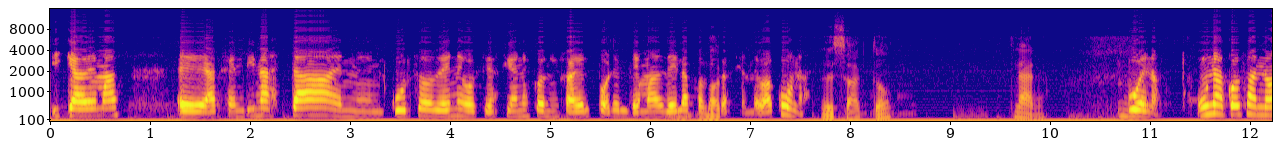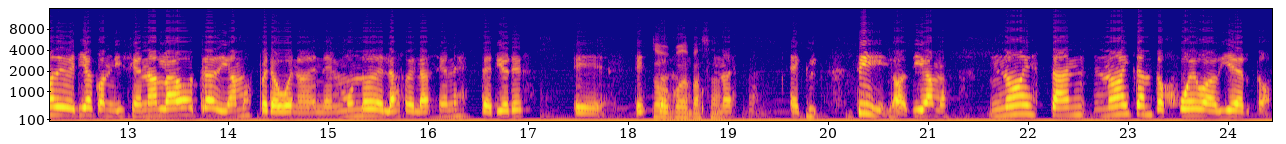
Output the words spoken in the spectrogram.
Y que además eh, Argentina está en el curso de negociaciones con Israel por el tema de la fabricación de vacunas. Exacto. Claro. Bueno, una cosa no debería condicionar la otra, digamos, pero bueno, en el mundo de las relaciones exteriores eh, esto todo puede pasar. No sí, digamos, no están, no hay tanto juego abierto.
